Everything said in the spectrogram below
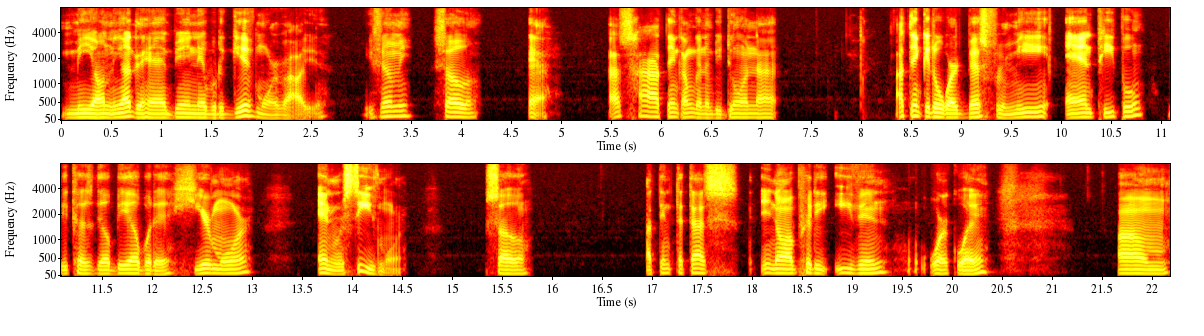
me on the other hand being able to give more value. You feel me? So yeah, that's how I think I'm gonna be doing that. I think it'll work best for me and people because they'll be able to hear more and receive more. So I think that that's you know a pretty even work way. Um,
